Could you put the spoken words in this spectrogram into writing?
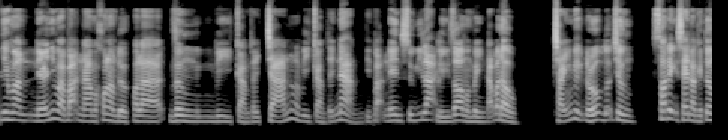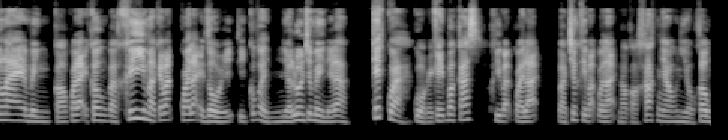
Nhưng mà nếu như mà bạn nào mà không làm được, hoặc là dừng vì cảm thấy chán, hoặc vì cảm thấy nản, thì bạn nên suy nghĩ lại lý do mà mình đã bắt đầu. Tránh việc drop giữa chừng. Xác định xem là cái tương lai là mình có quay lại không, và khi mà các bạn quay lại rồi thì cũng phải nhớ luôn cho mình đấy là kết quả của cái kênh podcast khi bạn quay lại và trước khi bạn quay lại nó có khác nhau nhiều không?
